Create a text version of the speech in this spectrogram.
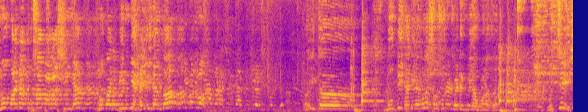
মোক কয়টা টোসা পাটা সিঙ্গা মোক কয়টা বিন্দি হাইলি দেন তো? ওই তো বুদ্ধি থাকলে বলে শ্বশুরের বেডে বিয়ে করা যায়। বুঝছিস?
